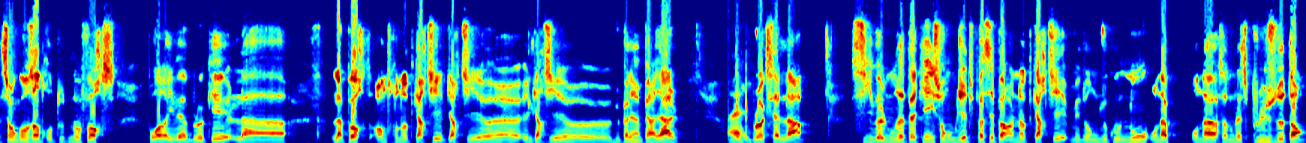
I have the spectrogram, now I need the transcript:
si on concentre toutes nos forces pour arriver à bloquer la, la porte entre notre quartier et le quartier, euh, et le quartier euh, du palais impérial, Ouais. on bloque celle-là. S'ils veulent nous attaquer, ils sont obligés de passer par un autre quartier. Mais donc, du coup, nous, on a, on a, ça nous laisse plus de temps,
